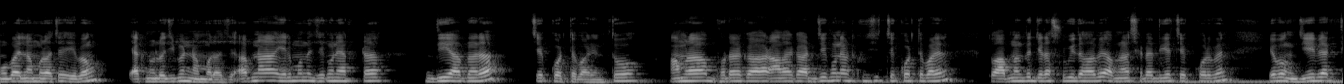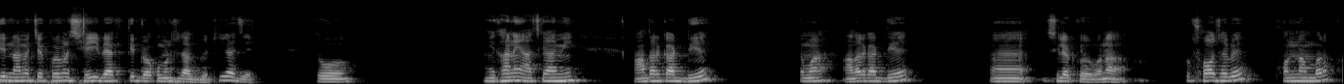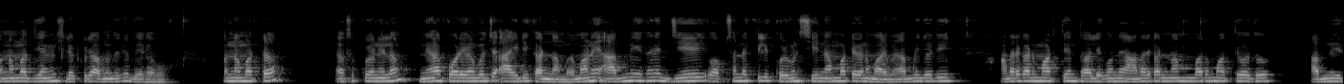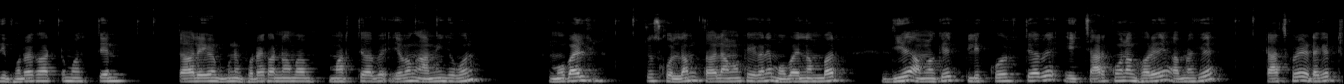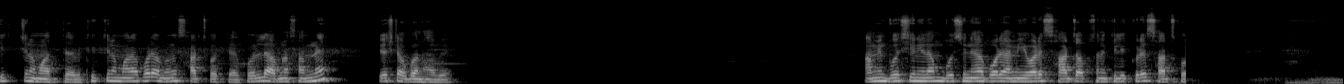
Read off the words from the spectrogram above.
মোবাইল নম্বর আছে এবং অ্যাকনোলজিমেন্ট নম্বর আছে। আপনারা এর মধ্যে যে কোনো একটা দিয়ে আপনারা চেক করতে পারেন। তো আমরা ভোটার কার্ড আধার কার্ড যে কোনো একটা খুশি চেক করতে পারেন। তো আপনাদের যেটা সুবিধা হবে আপনারা সেটা দিয়ে চেক করবেন এবং যে ব্যক্তির নামে চেক করবেন সেই ব্যক্তির ডকুমেন্টস লাগবে, ঠিক আছে? তো এখানে আজকে আমি আধার কার্ড দিয়ে তোমার আধার কার্ড দিয়ে সিলেক্ট করব না। খুব সহজ হবে। ফোন নাম্বার ফোন নাম্বার দিয়ে আমি সিলেক্ট করে আপনাদেরকে দেখাবো। ফোন নাম্বারটা অ্যাকসেপ্ট করে নিলাম। নেওয়ার পরে এখানে বলছে আইডি কার্ড নাম্বার মানে আপনি এখানে যে অপশানটা ক্লিক করবেন সেই নাম্বারটা এখানে মারবেন। আপনি যদি আধার কার্ড মারতেন তাহলে এখানে আধার কার্ড নাম্বার মারতে হতো। আপনি যদি ভোটার কার্ড মারতেন তাহলে এখানে ভোটার কার্ড নাম্বার মারতে হবে এবং আমি যখন মোবাইল চুজ করলাম তাহলে আমাকে এখানে মোবাইল নাম্বার দিয়ে আমাকে ক্লিক করতে হবে। এই চার কোনা ঘরে আপনাকে টাচ করে এটাকে ঠিক চিহ্ন মারতে হবে। ঠিক চিহ্ন মারার পরে আপনাকে সার্চ করতে হবে। করলে আপনার সামনে পেজটা ওপেন হবে। আমি বসিয়ে নিলাম, বসিয়ে নেওয়ার পরে আমি এবারে সার্চ অপশানে ক্লিক করে সার্চ করব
